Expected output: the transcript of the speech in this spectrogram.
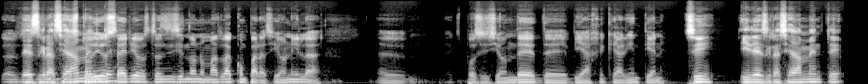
Es- desgraciadamente- Estudio serio, estás diciendo nomás la comparación y la eh, exposición de, de viaje que alguien tiene. Sí, y desgraciadamente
